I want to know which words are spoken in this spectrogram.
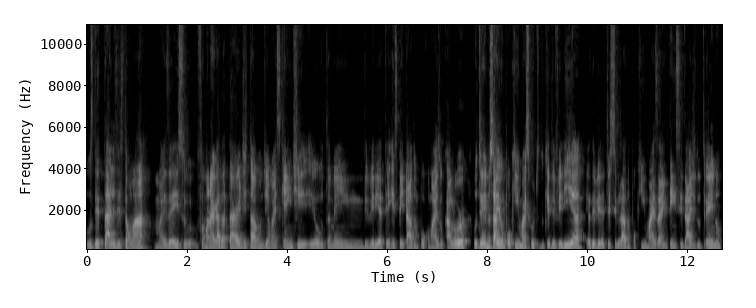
Os detalhes estão lá, mas é isso. Foi uma largada tarde, estava um dia mais quente. Eu também deveria ter respeitado um pouco mais o calor. O treino saiu um pouquinho mais curto do que deveria. Eu deveria ter segurado um pouquinho mais a intensidade do treino.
